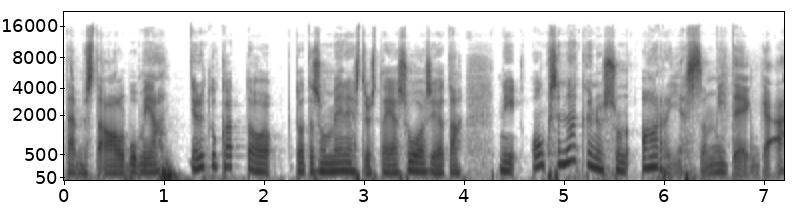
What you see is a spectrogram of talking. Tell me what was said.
tämmöistä albumia. Ja nyt kun katsoo tuota sun menestystä ja suosiota, niin onko se näkynyt sun arjessa mitenkään?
